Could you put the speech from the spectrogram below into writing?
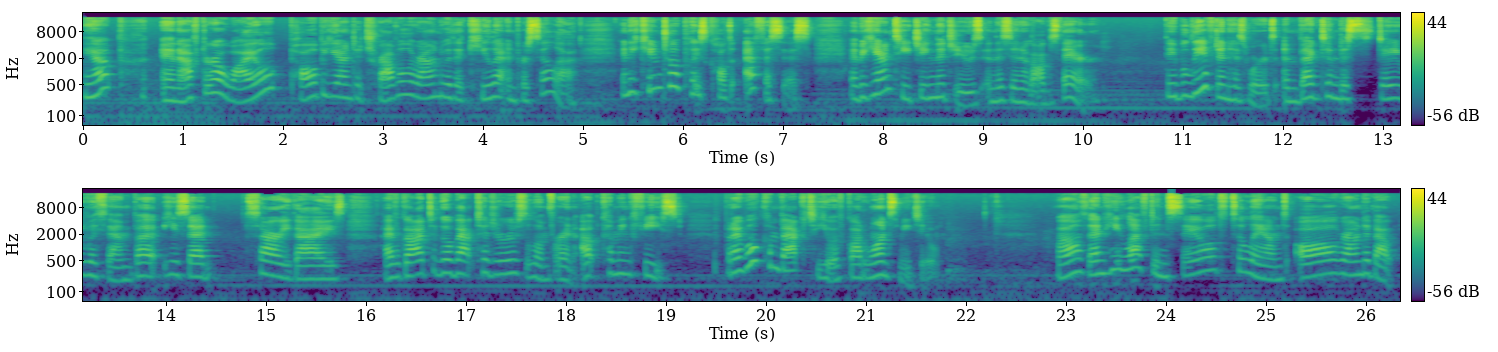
Yep. And after a while, Paul began to travel around with Aquila and Priscilla, and he came to a place called Ephesus and began teaching the Jews in the synagogues there. They believed in his words and begged him to stay with them, but he said, Sorry, guys, I've got to go back to Jerusalem for an upcoming feast, but I will come back to you if God wants me to. Well, then he left and sailed to lands all round about,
